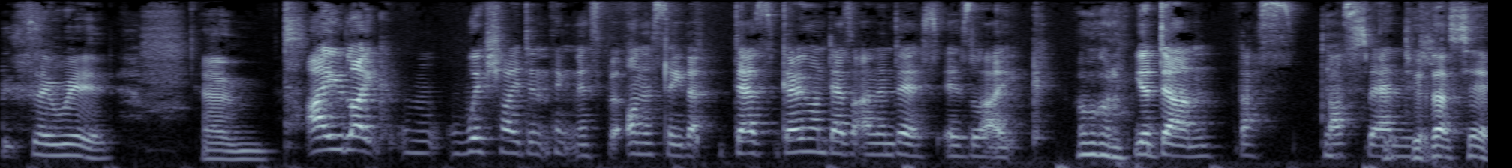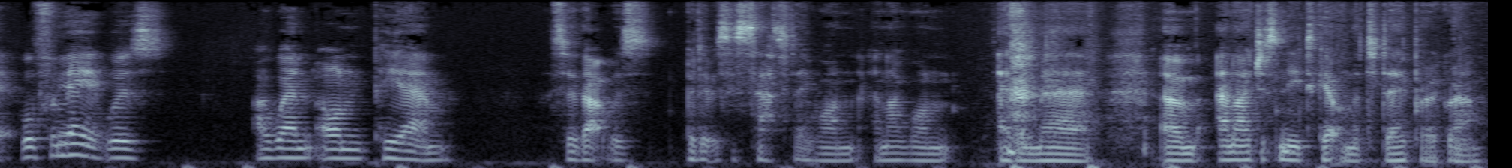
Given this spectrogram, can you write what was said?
It's so weird. Um, I like wish I didn't think this, but honestly, that Des- going on Desert Island Discs is like oh my god, I'm you're done. That's that's the end. That's it. Well, for me, it was. I went on PM, so that was, but it was a Saturday one, and I won Eddie Mair, um, and I just need to get on the Today program,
